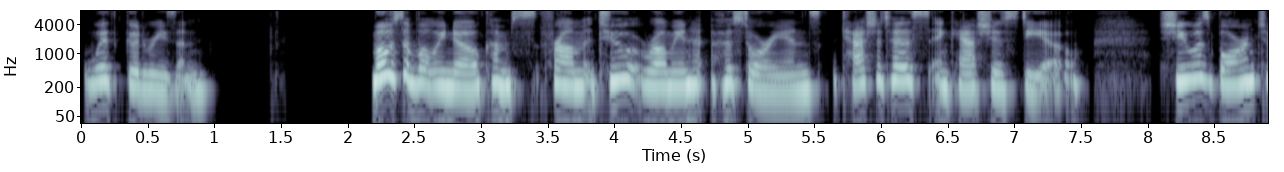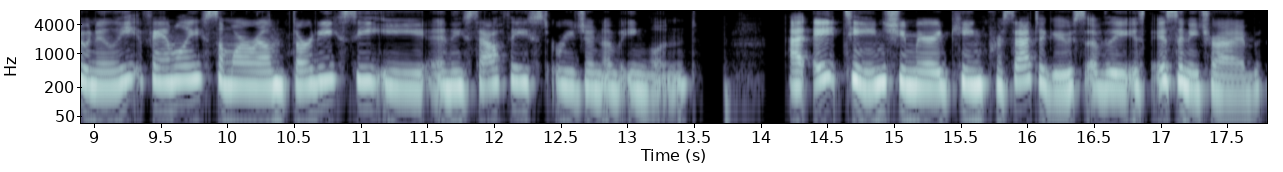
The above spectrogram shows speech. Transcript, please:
with good reason. Most of what we know comes from two Roman historians, Tacitus and Cassius Dio. She was born to an elite family somewhere around 30 CE in the southeast region of England. At 18, she married King Prasutagus of the Iceni tribe,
